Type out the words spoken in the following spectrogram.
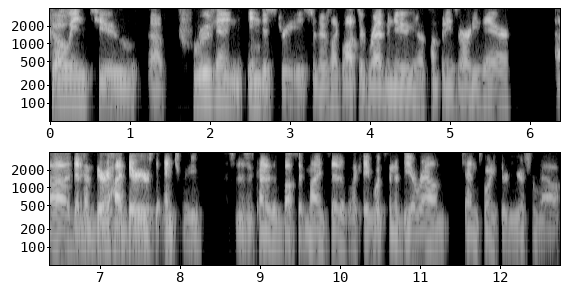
go into uh, proven industries. So there's like lots of revenue, you know, companies are already there uh, that have very high barriers to entry. So this is kind of the Buffett mindset of like, hey, what's going to be around 10, 20, 30 years from now?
